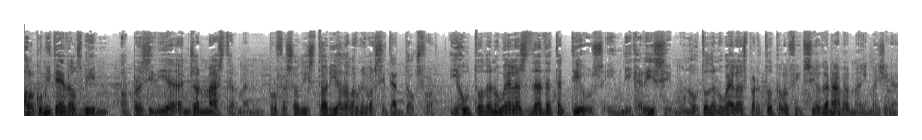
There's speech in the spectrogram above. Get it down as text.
El comitè dels 20 el presidia en John Masterman, professor d'història de la Universitat d'Oxford i autor de novel·les de detectius, indicadíssim, un autor de novel·les per tota la ficció que anàvem a imaginar.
